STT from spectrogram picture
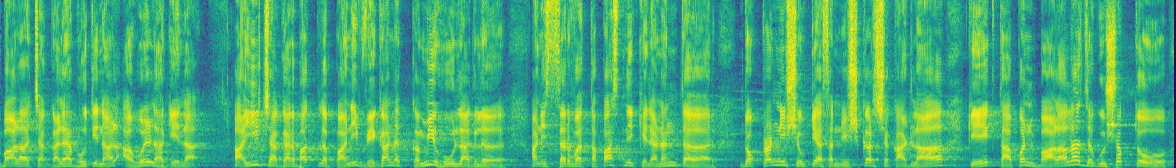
बाळाच्या गळ्याभोवती नाळ आवळला गेला. आईच्या गर्भातलं पाणी वेगानं कमी होऊ लागलं आणि सर्व तपासणी केल्यानंतर डॉक्टरांनी शेवटी असा निष्कर्ष काढला की एक तर आपण बाळाला जगू शकतो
